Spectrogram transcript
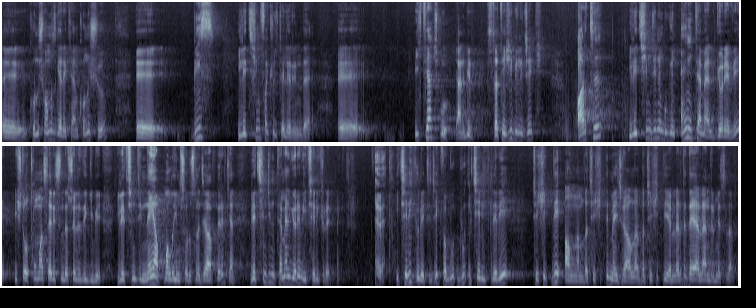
e, konuşmamız gereken konu şu, e, biz iletişim fakültelerinde e, ihtiyaç bu. Yani bir strateji bilecek, artı iletişimcinin bugün en temel görevi, işte o Thomas serisinde söylediği gibi iletişimci ne yapmalıyım sorusuna cevap verirken, iletişimcinin temel görevi içerik üretmektir Evet. içerik üretecek ve bu, bu içerikleri çeşitli anlamda, çeşitli mecralarda, çeşitli yerlerde değerlendirmesi lazım.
